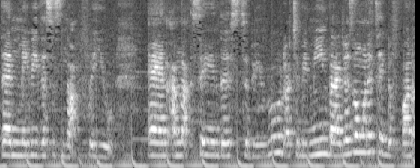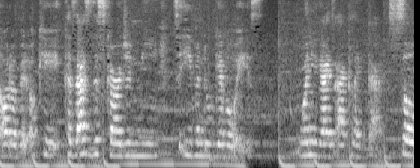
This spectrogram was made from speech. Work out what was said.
then maybe this is not for you. And I'm not saying this to be rude or to be mean but I just don't want to take the fun out of it okay? Because that's discouraging me to even do giveaways when you guys act like that. So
